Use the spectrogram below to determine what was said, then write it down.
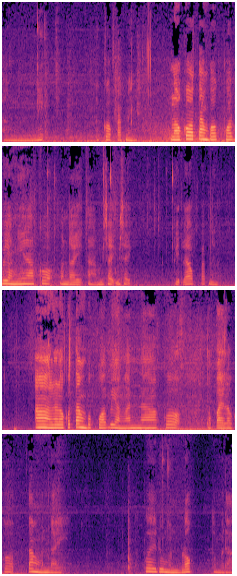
ทางนี้ แล้วก็แป๊บหนึ่งเราก็ตั้งบล็อกพอดไว้อย่างนี้นะ ก็บันไดอ่าไม่ใช่ไม่ใช่ ผิดแล้วแป๊บหนึ่งอ่าแล้วเราก็ตั้งบล็อกพอดไว้อย่างนั้นนะ ก็ ต่อไปเราก็ตั้งบันได เพื่อให้ดูเหมือนบล็อกธรรมดา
